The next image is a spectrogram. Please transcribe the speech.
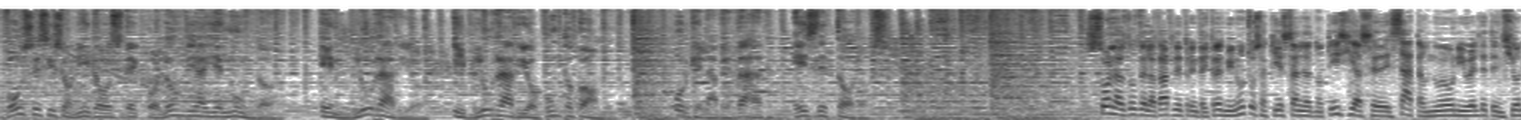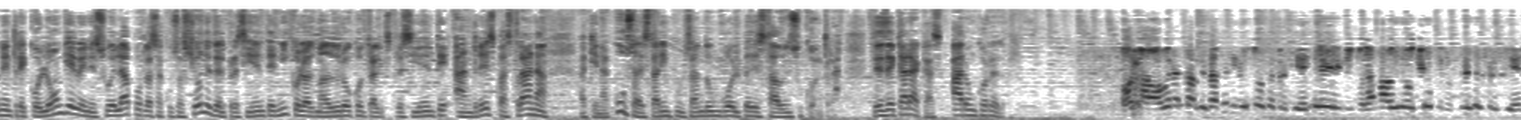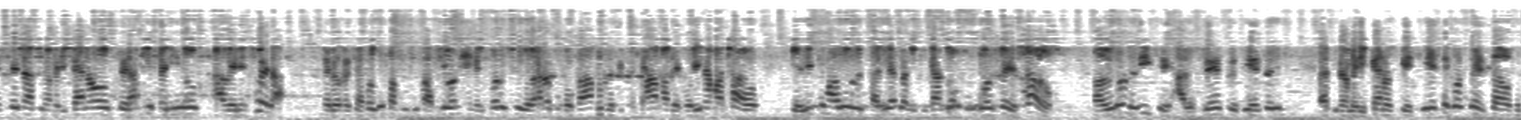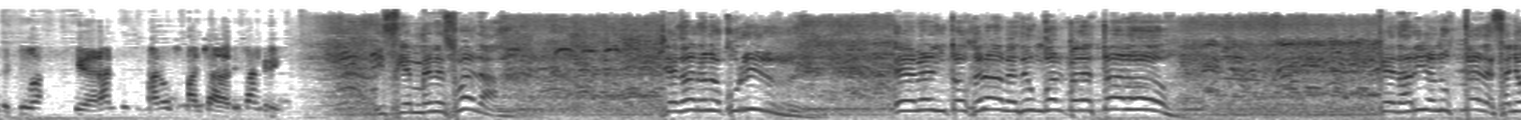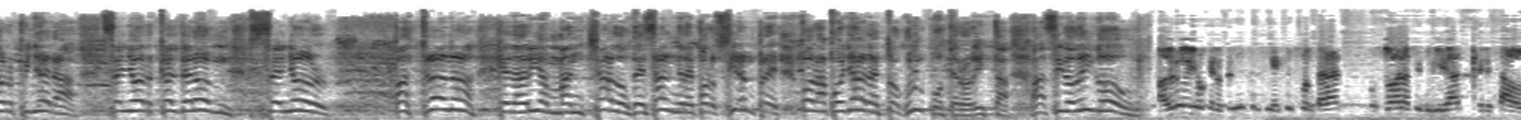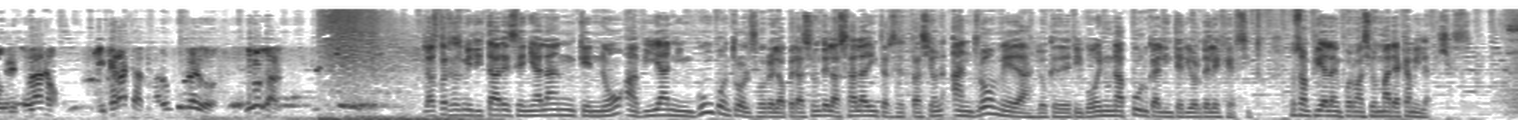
Voces y sonidos de Colombia y el mundo en Blue Radio y bluradio.com, porque la verdad es de todos. Son las 2 de la tarde, 33 minutos. Aquí están las noticias. Se desata un nuevo nivel de tensión entre Colombia y Venezuela por las acusaciones del presidente Nicolás Maduro contra el expresidente Andrés Pastrana, a quien acusa de estar impulsando un golpe de Estado en su contra. Desde Caracas, Aaron Corredor. Hola, buenas tardes. Hace minutos el presidente Nicolás Maduro dijo que los tres presidentes latinoamericanos serán bienvenidos a Venezuela, pero rechazó su participación en el foro ciudadano convocado por la diputada María Corina Machado, que dice Maduro estaría planificando un golpe de Estado. Maduro le dice a los tres presidentes latinoamericanos que si este golpe de Estado se efectúa, quedarán sus manos manchadas de sangre. Y si en Venezuela llegaran a ocurrir eventos graves de un golpe de Estado, quedarían ustedes, señor Piñera, señor Calderón, señor Pastrana, quedarían manchados de sangre por siempre por apoyar a estos grupos terroristas. Así lo digo. Maduro dijo que los tres presidentes contarán con toda la seguridad del Estado venezolano. En Caracas, para un corredor. Jordan. Las fuerzas militares señalan que no había ningún control sobre la operación de la sala de interceptación Andrómeda, lo que derivó en una purga al interior del ejército. Nos amplía la información María Camila Díaz.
